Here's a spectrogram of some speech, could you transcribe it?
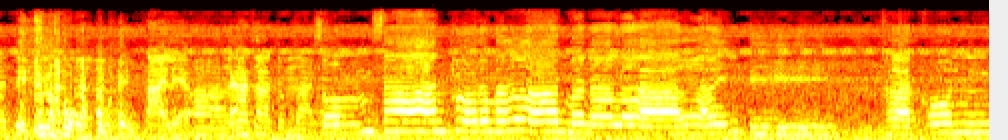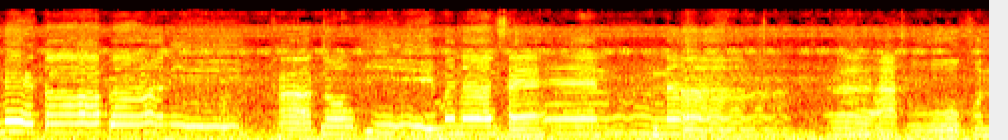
ชาตรีโอ้โหตายแล้วอ่าและอาจารย์สมสารสมสารทรมานมานานหลายปี ขาดคนเมตตาปราณี ขาดน้องพี่มานานแสนนาน เอออะถูกคน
